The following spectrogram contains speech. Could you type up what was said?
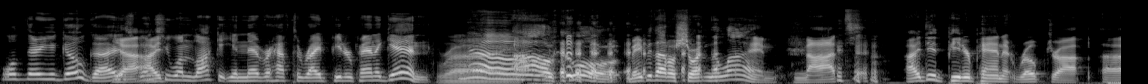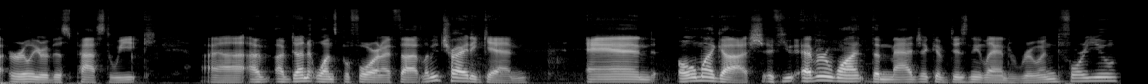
Well, there you go, guys. Yeah, Once I- you unlock it, you never have to ride Peter Pan again. right. Oh, cool. Maybe that'll shorten the line. Not. I did Peter Pan at Rope Drop uh, earlier this past week. Uh, I've, I've done it once before, and I thought, let me try it again. And oh my gosh, if you ever want the magic of Disneyland ruined for you,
